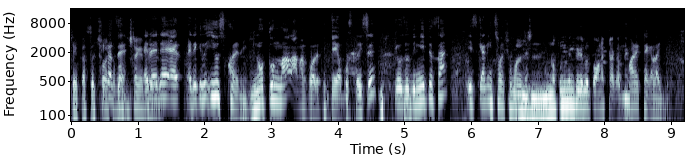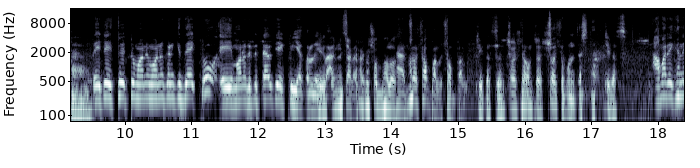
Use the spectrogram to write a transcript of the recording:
ঠিক আছে ঠিক ছয়শো আছে পঞ্চাশ টাকা এটা এটা এটা কিন্তু ইউজ করে নেই। নতুন মাল আমার ঘরে থেকে অবস্থা হয়েছে কেউ যদি নিতে চায় স্ক্যানিং ছয়শো পঞ্চাশ টাকা নতুন কিনতে গেলে তো অনেক টাকা নেই অনেক টাকা লাগবে। হ্যাঁ তো এটা একটু একটু মানে মনে করেন কি যে একটু এই মনে করেন তেল দিয়ে একটু ইয়া করলে চাকা টাকা সব ভালো আছে হ্যাঁ সব- ভালো সব ভালো। ঠিক আছে ছয়শো পঞ্চাশ। ছয়শো পঞ্চাশ টাকা। ঠিক আছে। আমার এখানে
